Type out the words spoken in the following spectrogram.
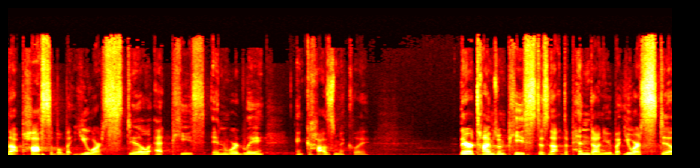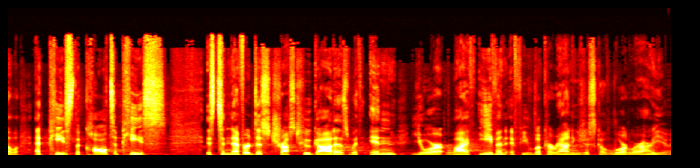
not possible, but you are still at peace inwardly and cosmically. There are times when peace does not depend on you, but you are still at peace. The call to peace is to never distrust who God is within your life, even if you look around and you just go, Lord, where are you?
